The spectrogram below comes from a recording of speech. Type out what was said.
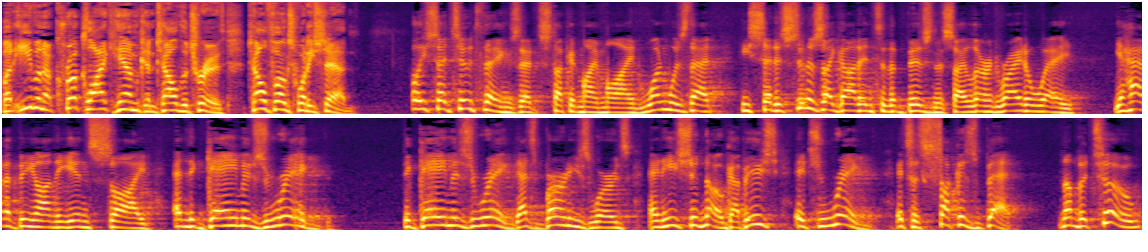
But even a crook like him can tell the truth. Tell folks what he said. Well, he said two things that stuck in my mind. One was that he said, as soon as I got into the business, I learned right away you had to be on the inside, and the game is rigged. The game is rigged. That's Bernie's words, and he should know. Gabish, it's rigged. It's a sucker's bet. Number two,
